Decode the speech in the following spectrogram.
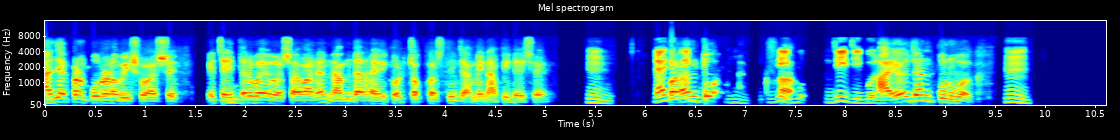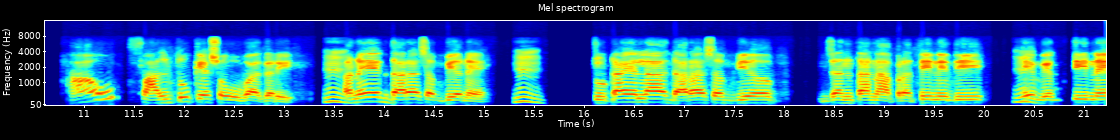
આજે પણ પૂર્ણ વિશ્વાસ છે કે ચૈતરભાઈ વસાવાને નામદાર હાઈકોર્ટ ચોક્કસથી જામીન આપી દે છે. પરંતુ જી જી જી બોલો. આયોજન પૂર્વક હાવ ફાલતુ કેસો ઊભા કરી અને અનેક ધારાસભ્યને ચૂંટાયેલા ધારાસભ્ય જનતાના પ્રતિનિધિ એ વ્યક્તિને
